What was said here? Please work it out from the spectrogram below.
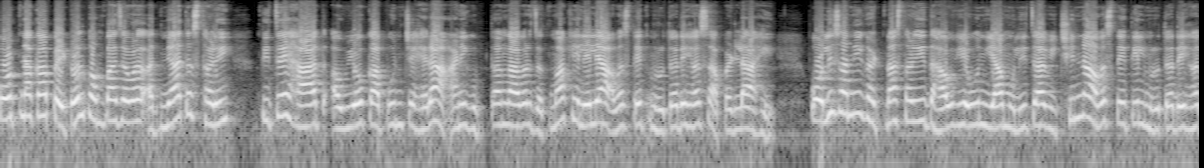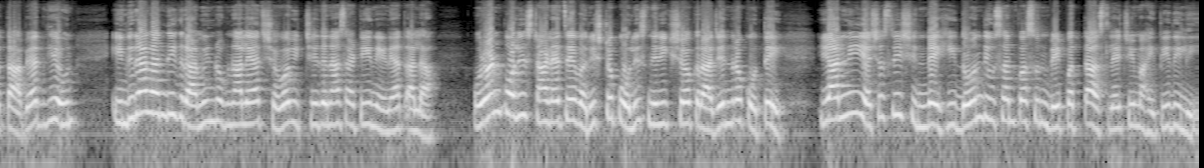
कोटनाका पेट्रोल पंपाजवळ अज्ञात स्थळी तिचे हात अवयव कापून चेहरा आणि गुप्तांगावर जखमा केलेल्या अवस्थेत मृतदेह सापडला आहे. पोलिसांनी घटनास्थळी धाव घेऊन या मुलीचा विच्छिन्न अवस्थेतील मृतदेह ताब्यात घेऊन इंदिरा गांधी ग्रामीण रुग्णालयात शवविच्छेदनासाठी नेण्यात आला. उरण पोलीस ठाण्याचे वरिष्ठ पोलीस निरीक्षक राजेंद्र कोते यांनी यशस्वी शिंदे ही दोन दिवसांपासून बेपत्ता असल्याची माहिती दिली.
